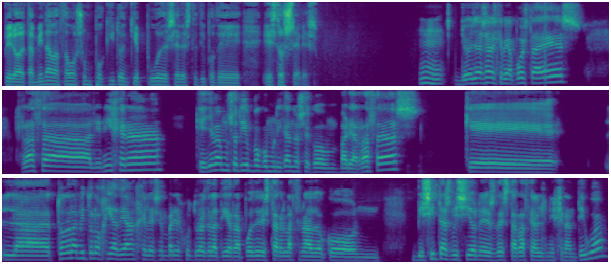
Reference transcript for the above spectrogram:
pero también avanzamos un poquito en qué puede ser este tipo de estos seres. Mm, yo ya sabes que mi apuesta es raza alienígena que lleva mucho tiempo comunicándose con varias razas que la, toda la mitología de ángeles en varias culturas de la Tierra puede estar relacionado con visitas, visiones de esta raza alienígena antigua.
